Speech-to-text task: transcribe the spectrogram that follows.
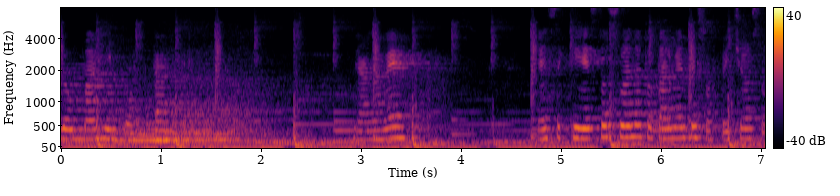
lo más importante. Ya a ver. Es que esto suena totalmente sospechoso.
